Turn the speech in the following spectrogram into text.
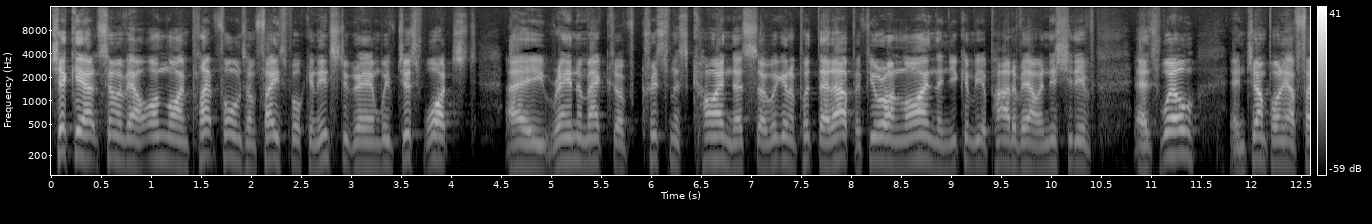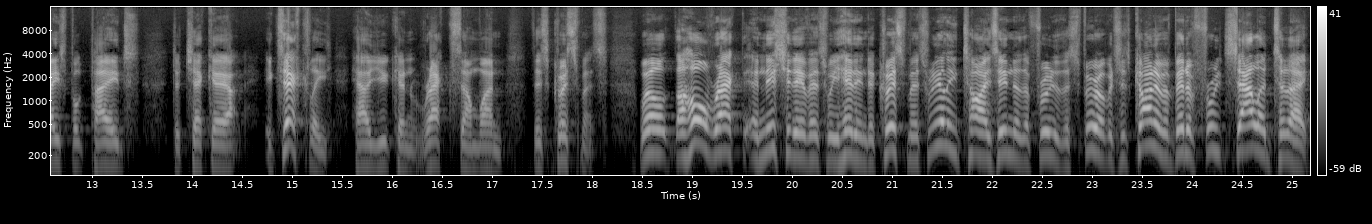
check out some of our online platforms on Facebook and Instagram, we've just watched a random act of Christmas kindness. So we're going to put that up. If you're online, then you can be a part of our initiative as well and jump on our Facebook page to check out exactly how you can rack someone this Christmas. Well, the whole rack initiative as we head into Christmas really ties into the fruit of the Spirit, which is kind of a bit of fruit salad today.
